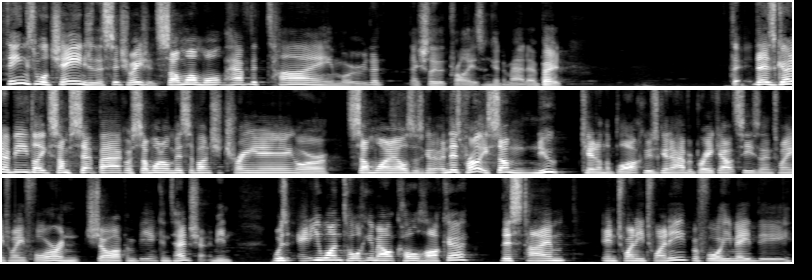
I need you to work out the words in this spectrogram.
things will change in this situation. Someone won't have the time, or that actually that probably isn't going to matter. But th- there's going to be like some setback, or someone will miss a bunch of training, or someone else is going to, and there's probably some new kid on the block who's going to have a breakout season in 2024 and show up and be in contention. I mean was anyone talking about Cole Hocker this time in 2020 before he made the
